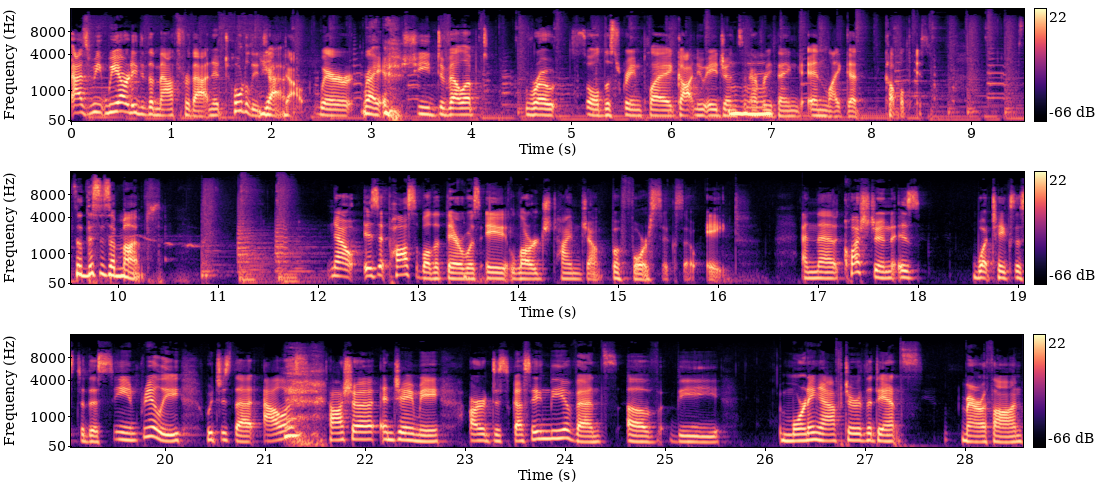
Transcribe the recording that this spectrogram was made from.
As we we already did the math for that, and it totally checked Yeah. out. Where Right. she developed, wrote, sold the screenplay, got new agents and everything in like a couple days. So, this is a month. Now, is it possible that there was a large time jump before 608? And the question is what takes us to this scene, really, which is that Alice, Tasha, and Jamie are discussing the events of the morning after the dance marathon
